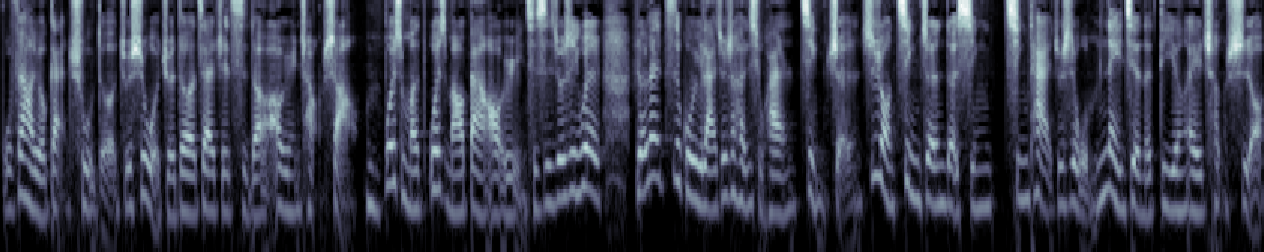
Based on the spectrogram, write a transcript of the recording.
我非常有感触的，就是我觉得在这次的奥运场上，嗯，为什么为什么要办奥运？其实就是因为人类自古以来就是很喜欢竞争，这种竞争的心。心态就是我们内建的 DNA 程式哦，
